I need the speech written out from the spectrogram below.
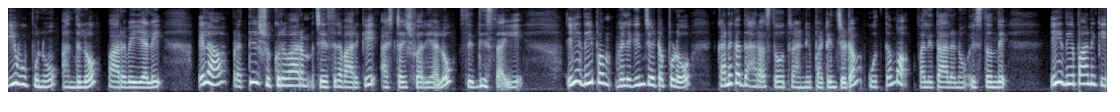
ఈ ఉప్పును అందులో పారవేయాలి. ఇలా ప్రతి శుక్రవారం చేసిన వారికి అష్టైశ్వర్యాలు సిద్ధిస్తాయి. ఈ దీపం వెలిగించేటప్పుడు కనకధార స్తోత్రాన్ని పఠించడం ఉత్తమ ఫలితాలను ఇస్తుంది. ఈ దీపానికి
